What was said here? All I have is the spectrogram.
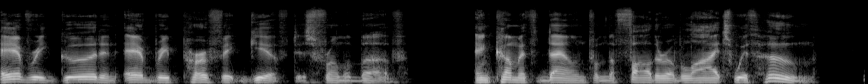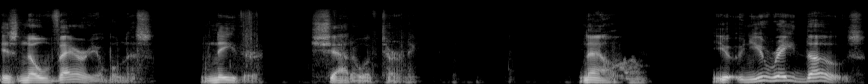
Every good and every perfect gift is from above and cometh down from the Father of lights, with whom is no variableness, neither shadow of turning. Now, you you read those,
